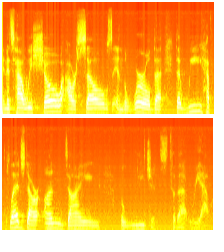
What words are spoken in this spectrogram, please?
And it's how we show ourselves and the world that, that we have pledged our undying allegiance to that reality.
